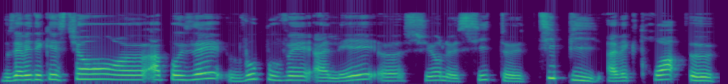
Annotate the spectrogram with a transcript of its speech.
Vous avez des questions euh, à poser? Vous pouvez aller sur le site Tipeee avec 3 E.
